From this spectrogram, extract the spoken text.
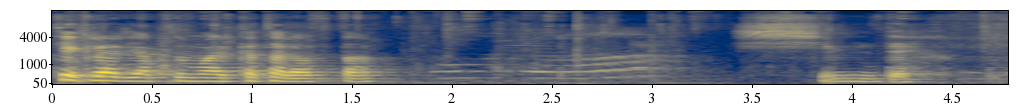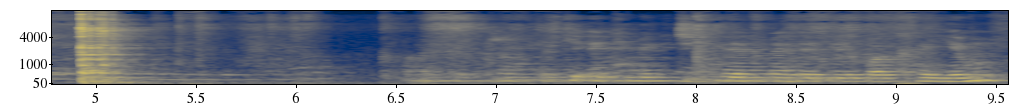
Tekrar yaptım arka tarafta. Şimdi arka taraftaki ekmekçiklerime de bir bakayım.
